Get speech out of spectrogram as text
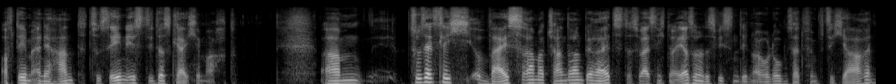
auf dem eine Hand zu sehen ist, die das Gleiche macht. Ähm, zusätzlich weiß Ramachandran bereits, das weiß nicht nur er, sondern das wissen die Neurologen seit 50 Jahren,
